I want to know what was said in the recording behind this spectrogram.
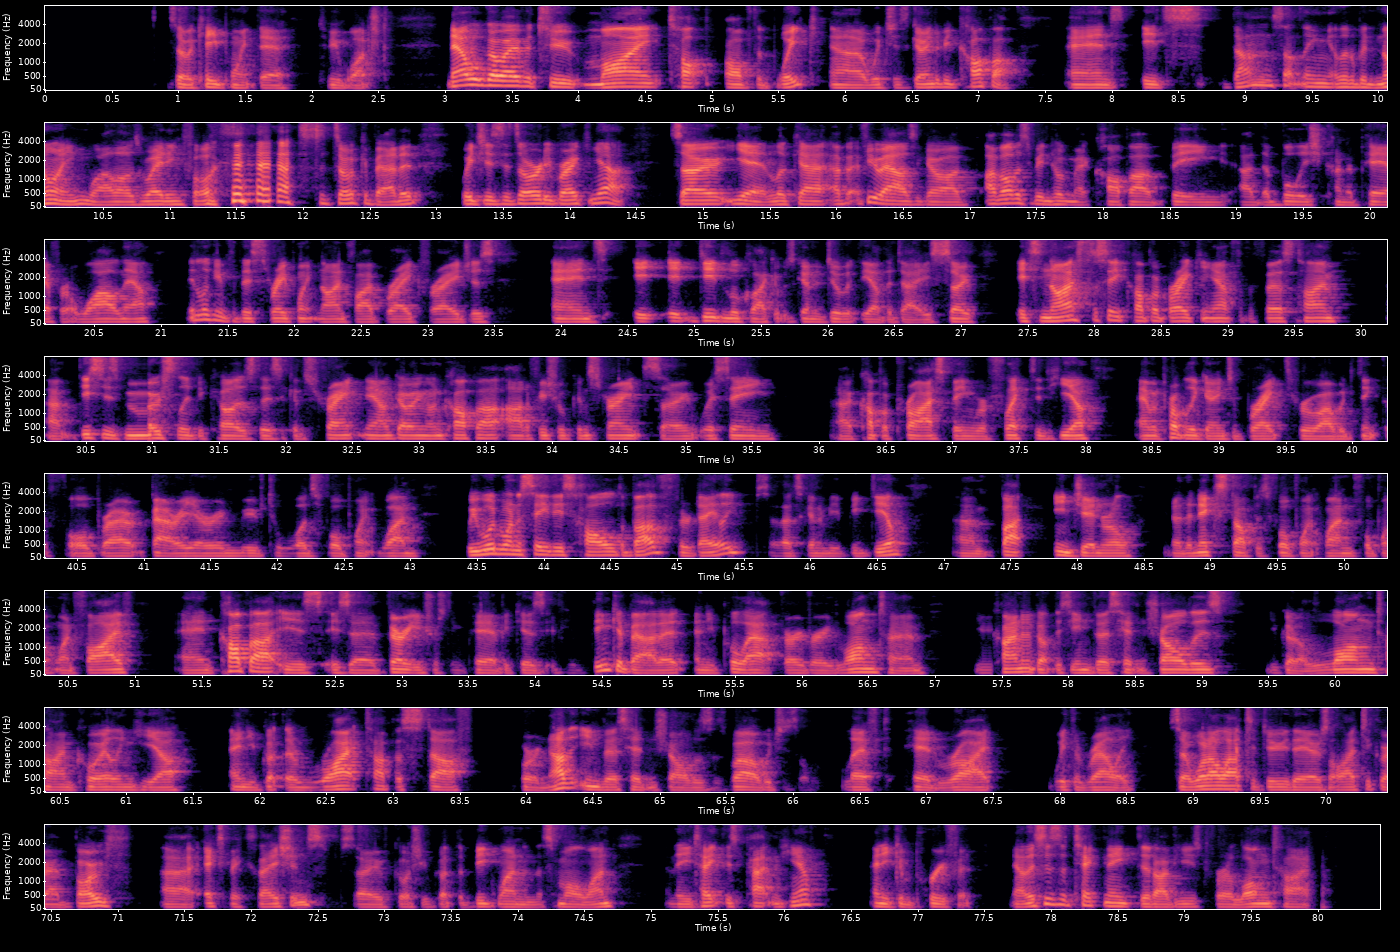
So a key point there to be watched. Now we'll go over to my top of the week, uh, which is going to be copper. And it's done something a little bit annoying while I was waiting for us to talk about it, which is it's already breaking out. So yeah, look, uh, a few hours ago, I've, I've obviously been talking about copper being uh, the bullish kind of pair for a while now been looking for this 3.95 break for ages, and it, it did look like it was going to do it the other day. So it's nice to see copper breaking out for the first time. Um, this is mostly because there's a constraint now going on copper, artificial constraint. So we're seeing uh, copper price being reflected here, and we're probably going to break through, I would think, the fall bar- barrier and move towards 4.1. We would want to see this hold above for daily, so that's going to be a big deal. Um, but in general, you know, the next stop is 4.1, 4.15. And copper is is a very interesting pair because if you think about it and you pull out very, very long term, you've kind of got this inverse head and shoulders. You've got a long time coiling here, and you've got the right type of stuff for another inverse head and shoulders as well, which is a left head right with a rally. So what I like to do there is I like to grab both uh, expectations. So of course you've got the big one and the small one, and and then you take this pattern here and you can proof it. Now, this is a technique that I've used for a long time,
